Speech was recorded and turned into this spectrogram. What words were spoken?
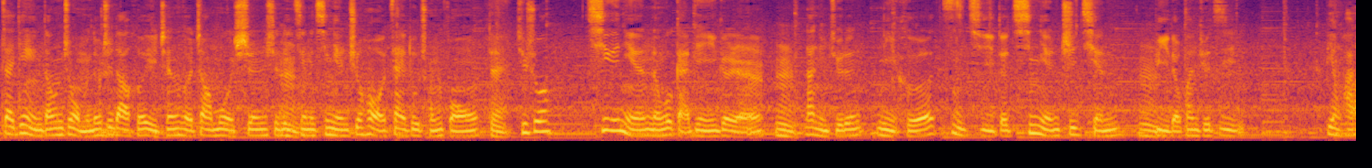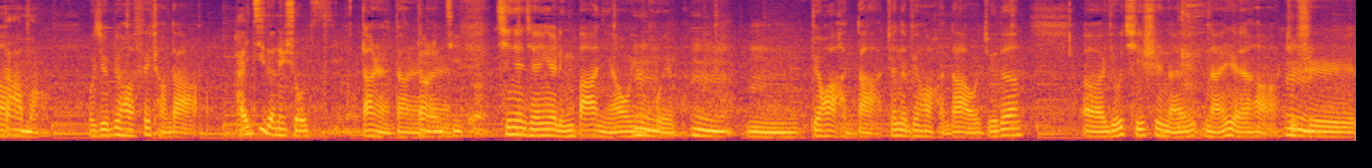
在电影当中，我们都知道何以琛和赵默笙是历经了七年之后再度重逢。对据说七个年能够改变一个人。嗯那你觉得你和自己的七年之前比的话，你觉得自己变化大吗？我觉得变化非常大。还记得那时候自己吗？当然，当然，当然记得。七年前应该零八年奥运会嘛，嗯嗯，变化很大，真的变化很大。我觉得，呃，尤其是男男人哈，嗯就是、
